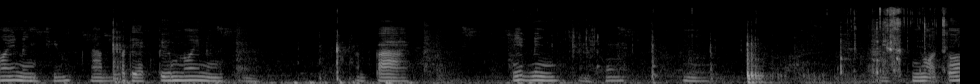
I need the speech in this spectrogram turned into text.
น้อยหนึ่งชิมน้ำปลาเด็กตืมน้อยหนึ่งน้ำปลานิดหนึ่งพอ หยอดตัว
